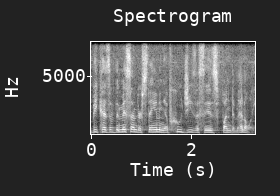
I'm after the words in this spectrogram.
because of the misunderstanding of who Jesus is fundamentally.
